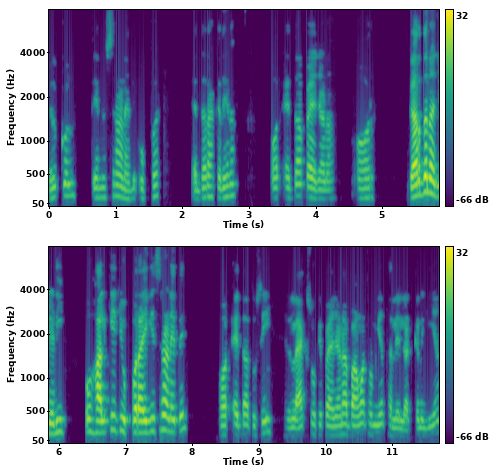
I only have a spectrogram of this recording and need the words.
ਬਿਲਕੁਲ ਤਿੰਨ ਸਰਾਣੇ ਦੇ ਉੱਪਰ ਇਦਾਂ ਰੱਖ ਦੇਣਾ ਔਰ ਇਦਾਂ ਪੈ ਜਾਣਾ ਔਰ ਗਰਦਨ ਆ ਜਿਹੜੀ ਉਹ ਹਲਕੀ ਜਿਹੀ ਉੱਪਰ ਆਏਗੀ ਸਰਾਣੇ ਤੇ ਔਰ ਇਦਾਂ ਤੁਸੀਂ ਰਿਲੈਕਸ ਹੋ ਕੇ ਪੈ ਜਾਣਾ, ਬਾਹਾਂ ਤੁਹਾਡੀਆਂ ਥੱਲੇ ਲਟਕਣਗੀਆਂ।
